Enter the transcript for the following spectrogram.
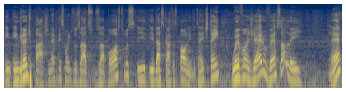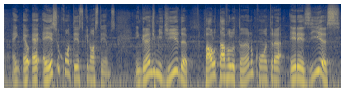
em, em grande parte, né, principalmente dos Atos dos Apóstolos e, e das cartas paulinas, a gente tem o Evangelho versus a lei, né? É, é- é esse o contexto que nós temos. Em grande medida, Paulo estava lutando contra heresias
